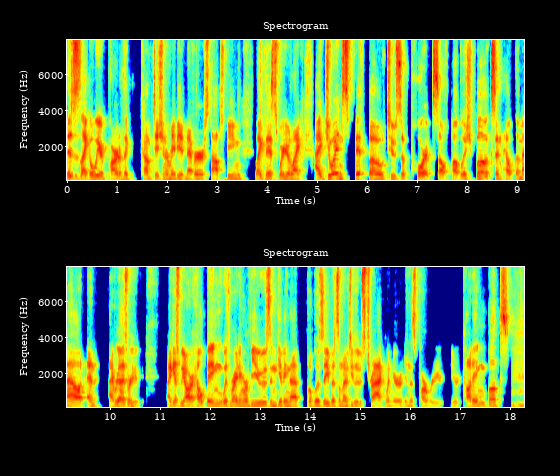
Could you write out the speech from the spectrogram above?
this is like a weird part of the competition, or maybe it never stops being like this, where you're like, I joined SPIFBO to support self-published books and help them out. And I realize we're I guess we are helping with writing reviews and giving that publicity, but sometimes you lose track when you're in this part where you're, you're cutting books. Mm-hmm.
